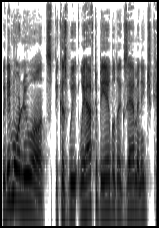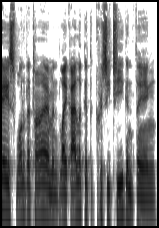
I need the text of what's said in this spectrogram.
We need more nuance because we we have to be able to examine each case one at a time. And like I look at the Chrissy Teigen thing,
